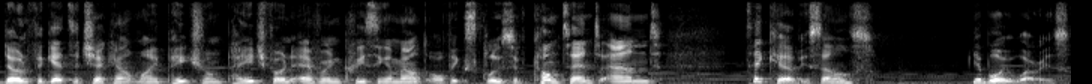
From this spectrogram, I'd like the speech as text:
Don't forget to check out my Patreon page for an ever-increasing amount of exclusive content, and take care of yourselves. Your boy worries.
